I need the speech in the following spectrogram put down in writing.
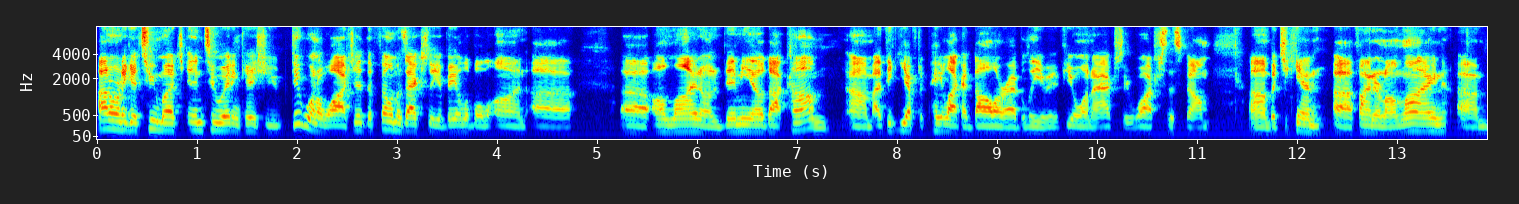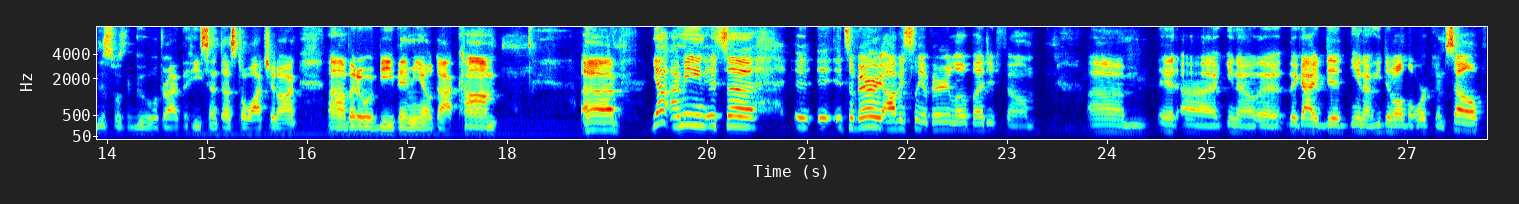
i don't want to get too much into it in case you do want to watch it. The film is actually available on uh, uh, online on vimeo.com um, i think you have to pay like a dollar i believe if you want to actually watch this film. Um, but you can uh, find it online. Um, this was the google drive that he sent us to watch it on uh, but it would be vimeo.com uh, yeah i mean it's a it, it's a very obviously a very low budget film um, it uh, you know the, the guy did you know he did all the work himself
